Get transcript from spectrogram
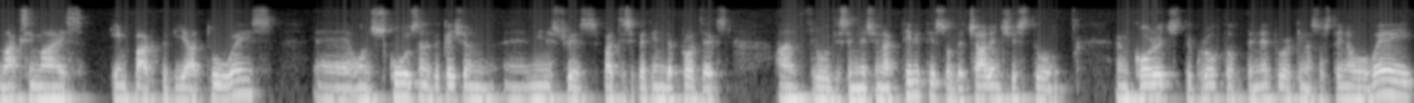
maximize impact via two ways uh, on schools and education uh, ministries participating in the projects and through dissemination activities. So the challenge is to encourage the growth of the network in a sustainable way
